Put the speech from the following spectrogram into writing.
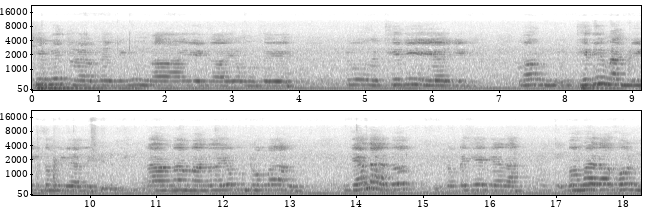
क्षेत्र प्रतिलिंगा एकायम से टू थ्री अजिक मन थ्री मन लिख तो लिया mà mà người ông thua bằng giá là được đồ bây giờ là bố mà đã khôn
